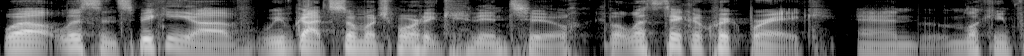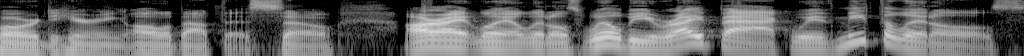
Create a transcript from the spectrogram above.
Well, listen. Speaking of, we've got so much more to get into, but let's take a quick break. And I'm looking forward to hearing all about this. So, all right, loyal littles, we'll be right back with Meet the Littles.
